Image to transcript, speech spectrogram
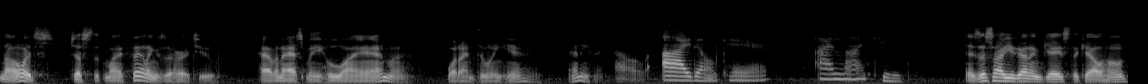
No, it's just that my feelings have hurt you. Haven't asked me who I am, uh, what I'm doing here, or anything. Oh, I don't care. I like you. Is this how you got engaged to Calhoun?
